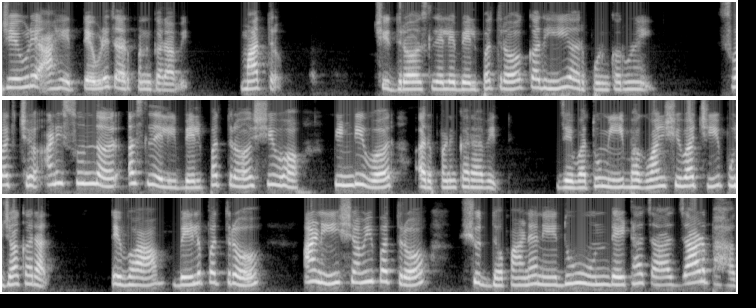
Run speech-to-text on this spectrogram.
जेवढे आहेत तेवढेच अर्पण करावे. मात्र छिद्र असलेले बेलपत्र कधीही अर्पण करू नये. स्वच्छ आणि सुंदर असलेली बेलपत्र शिव पिंडीवर अर्पण करावेत. जेव्हा तुम्ही भगवान शिवाची पूजा कराल तेव्हा बेलपत्र आणि शमीपत्र शुद्ध पाण्याने धुवून देठाचा जाड भाग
